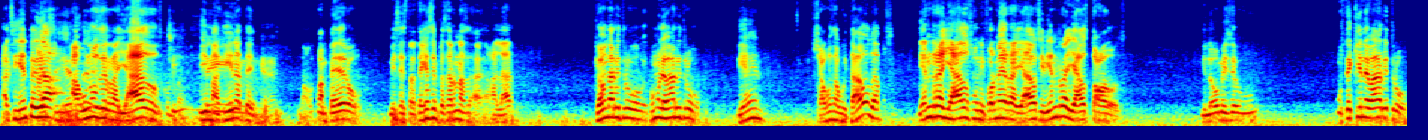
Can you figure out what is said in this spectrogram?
al siguiente día Al siguiente. a unos de rayados. Sí, Imagínate. sí. No, Juan Pedro, mis estrategias empezaron a, a jalar. ¿Qué onda, árbitro? ¿Cómo le va, árbitro? Bien. Chavos agüitados, ¿verdad? Pues, bien rayados, uniforme de rayados y bien rayados todos. Y luego me dice, "U- ¿usted quién le va, árbitro?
